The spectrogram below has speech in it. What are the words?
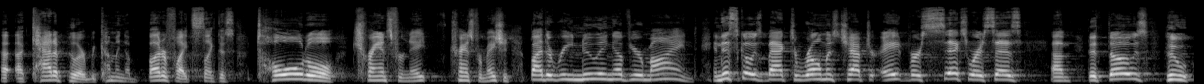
a, caterpillar becoming a butterfly. It's like this total transforma- transformation by the renewing of your mind. And this goes back to Romans chapter 8, verse 6, where it says um, that those who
